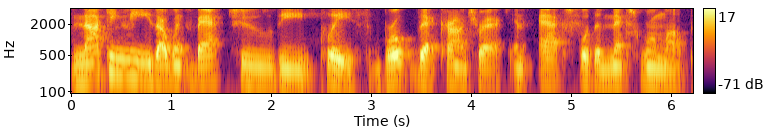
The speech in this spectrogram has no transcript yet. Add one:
knocking knees, I went back to the place, broke that contract, and asked for the next room up,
